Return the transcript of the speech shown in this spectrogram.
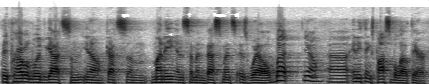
they probably got some, you know, got some money and some investments as well. But, you know, uh, anything's possible out there.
